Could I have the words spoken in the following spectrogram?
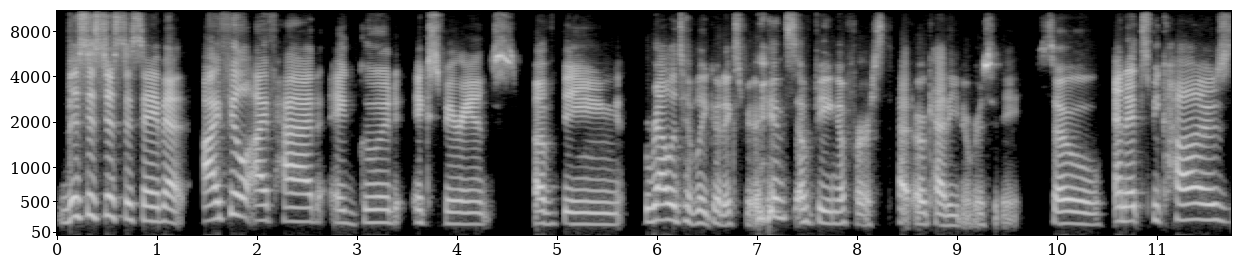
This is just to say that I feel I've had a good experience of being relatively good experience of being a first at OCAD University. So, and it's because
